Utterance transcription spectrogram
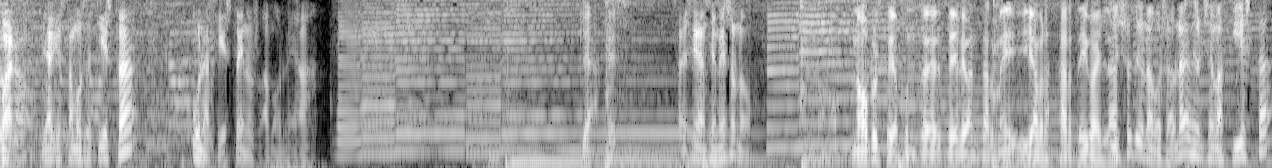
Bueno, ya que estamos de fiesta, una fiesta y nos vamos, venga. va. ¿Qué haces? ¿Sabes qué canción es o no? No, pero estoy a punto de, de levantarme y abrazarte y Y bailar. eso te digo una cosa, una canción se llama Fiesta,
